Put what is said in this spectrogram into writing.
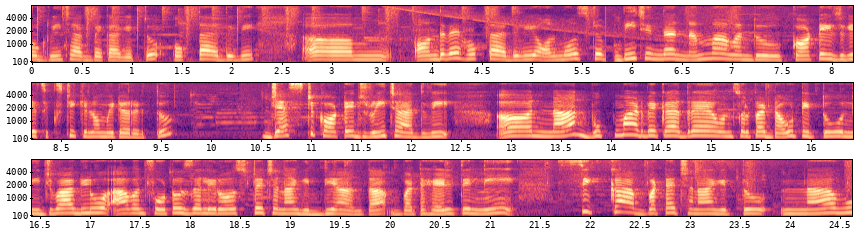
ಹೋಗಿ ರೀಚ್ ಆಗಬೇಕಾಗಿತ್ತು. ಹೋಗ್ತಾ ಇದ್ದೀವಿ. ಆನ್ ದ ವೇ ಹೋಗ್ತಾ ಇದ್ದೀವಿ ಆಲ್ಮೋಸ್ಟ್ ಬೀಚಿಂದ ನಮ್ಮ ಒಂದು ಕಾಟೇಜ್ಗೆ ಸಿಕ್ಸ್ಟಿ ಕಿಲೋಮೀಟರ್ ಇತ್ತು. ಜಸ್ಟ್ ಕಾಟೇಜ್ ರೀಚ್ ಆದ್ವಿ. ನಾನು ಬುಕ್ ಮಾಡಬೇಕಾದ್ರೆ ಒಂದು ಸ್ವಲ್ಪ ಡೌಟ್ ಇತ್ತು. ನಿಜವಾಗ್ಲೂ ಆ ಒಂದು ಫೋಟೋಸಲ್ಲಿರೋ ಅಷ್ಟೇ ಚೆನ್ನಾಗಿದೆಯಾ ಅಂತ. ಬಟ್ ಹೇಳ್ತೀನಿ ಸಿಕ್ಕ ಬಟ್ಟೆ ಚೆನ್ನಾಗಿತ್ತು. ನಾವು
